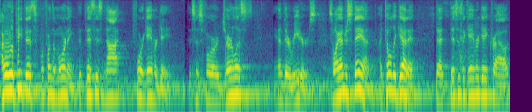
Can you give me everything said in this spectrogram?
I will repeat this from the morning, that this is not for Gamergate. This is for journalists and their readers. So I understand, I totally get it, that this is a Gamergate crowd,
